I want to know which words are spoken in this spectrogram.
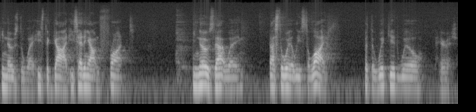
he knows the way. He's the guide. He's heading out in front. He knows that way. That's the way it leads to life. But the wicked will perish.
